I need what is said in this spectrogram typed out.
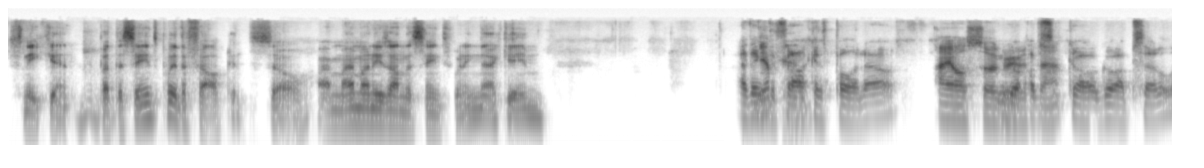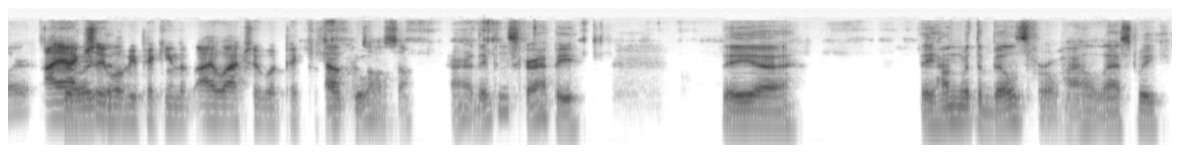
sneak in. But the Saints play the Falcons, so uh, my money's on the Saints winning that game. I think Yep. the Falcons pull it out. I also agree with ups- that. go, go upset alert. I Really? actually will be picking the. I actually would pick the Oh, Falcons cool. also. All right, they've been scrappy. They uh, they hung with the Bills for a while last week.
